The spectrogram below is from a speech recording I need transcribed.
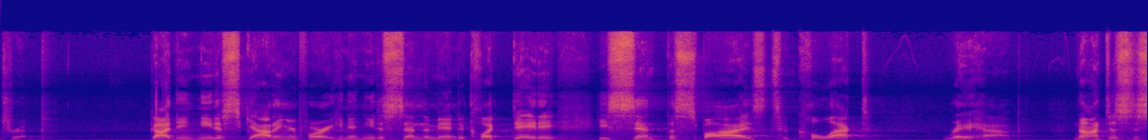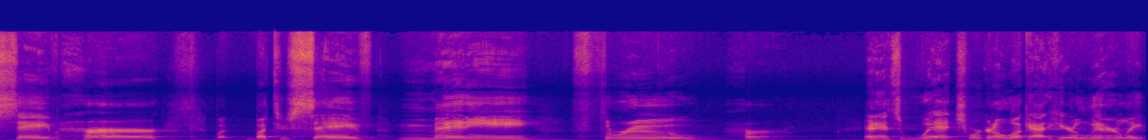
trip. God didn't need a scouting report. He didn't need to send them in to collect data. He sent the spies to collect Rahab. Not just to save her, but, but to save many through her. And it's which we're going to look at here literally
